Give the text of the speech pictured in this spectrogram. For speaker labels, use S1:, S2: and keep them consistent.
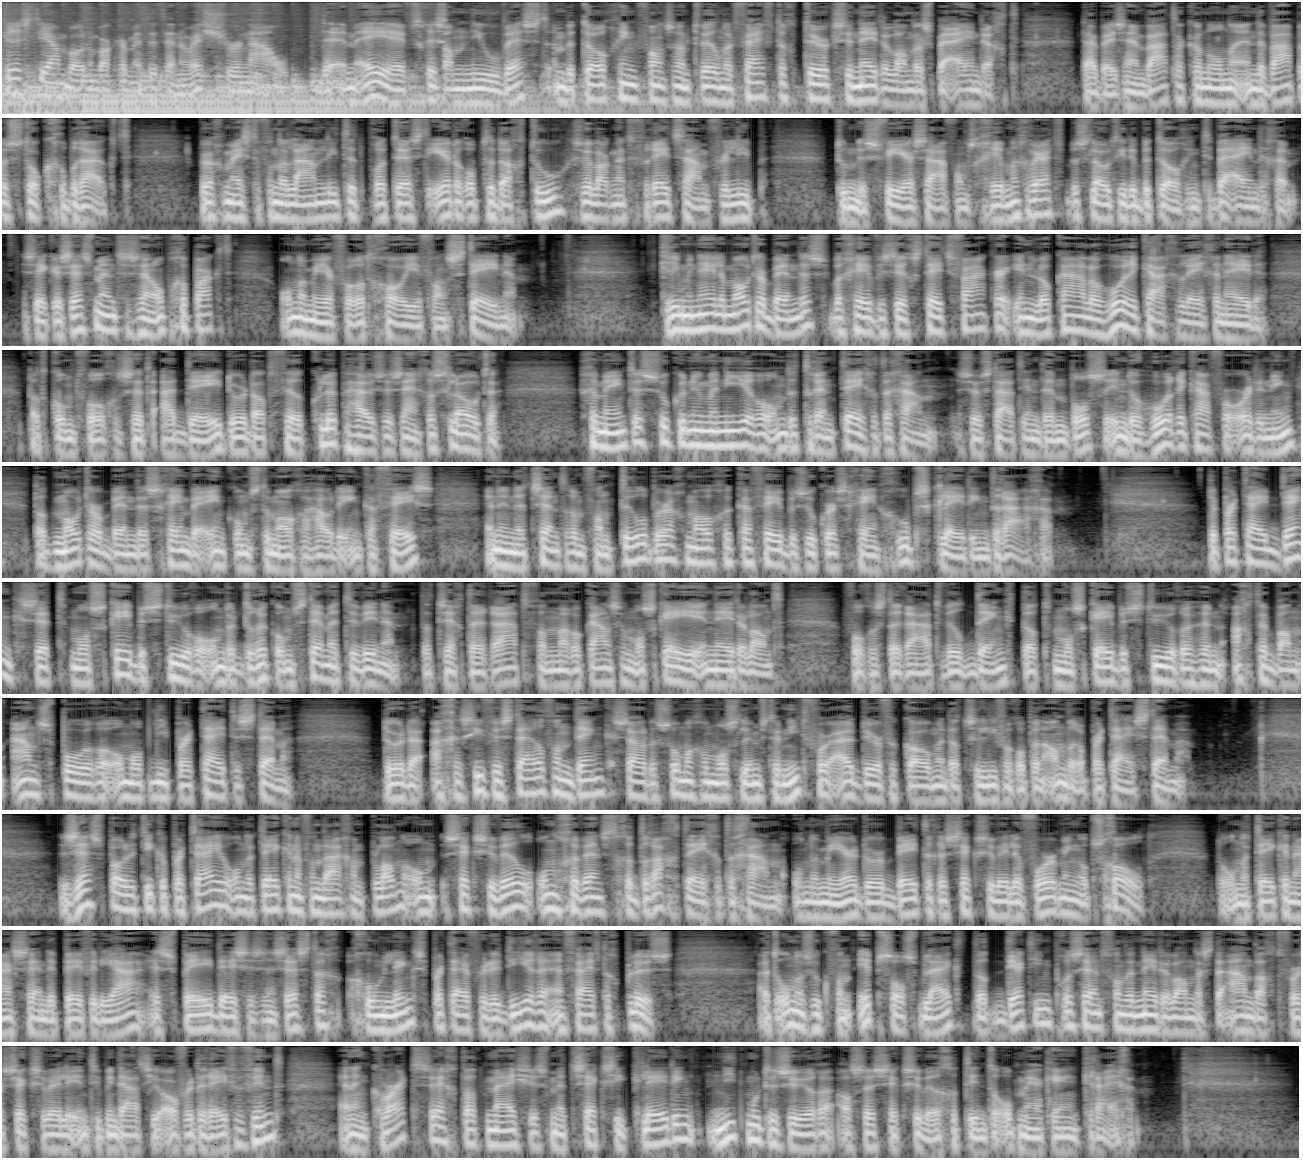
S1: Christian Bonenbakker met het NOS Journaal. De ME heeft gisteren Nieuw-West een betoging van zo'n 250 Turkse Nederlanders beëindigd. Daarbij zijn waterkanonnen en de wapenstok gebruikt. Burgemeester Van der Laan liet het protest eerder op de dag toe, zolang het vreedzaam verliep. Toen de sfeer s'avonds grimmig werd, besloot hij de betoging te beëindigen. Zeker zes mensen zijn opgepakt, onder meer voor het gooien van stenen. Criminele motorbendes begeven zich steeds vaker in lokale horecagelegenheden. Dat komt volgens het AD doordat veel clubhuizen zijn gesloten. Gemeentes zoeken nu manieren om de trend tegen te gaan. Zo staat in Den Bosch in de horecaverordening dat motorbendes geen bijeenkomsten mogen houden in cafés. En in het centrum van Tilburg mogen cafébezoekers geen groepskleding dragen. De partij DENK zet moskeebesturen onder druk om stemmen te winnen. Dat zegt de Raad van Marokkaanse Moskeeën in Nederland. Volgens de Raad wil DENK dat moskeebesturen hun achterban aansporen om op die partij te stemmen. Door de agressieve stijl van DENK zouden sommige moslims er niet voor uit durven komen dat ze liever op een andere partij stemmen. Zes politieke partijen ondertekenen vandaag een plan om seksueel ongewenst gedrag tegen te gaan, onder meer door betere seksuele vorming op school. De ondertekenaars zijn de PvdA, SP, D66, GroenLinks, Partij voor de Dieren en 50PLUS. Uit onderzoek van Ipsos blijkt dat 13% van de Nederlanders de aandacht voor seksuele intimidatie overdreven vindt. En een kwart zegt dat meisjes met sexy kleding niet moeten zeuren als ze seksueel getinte opmerkingen krijgen.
